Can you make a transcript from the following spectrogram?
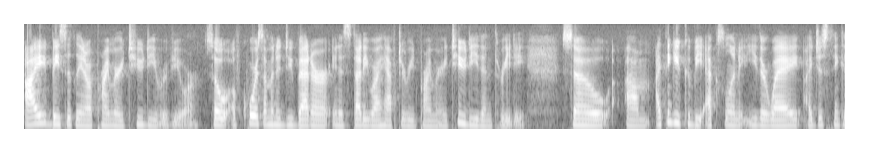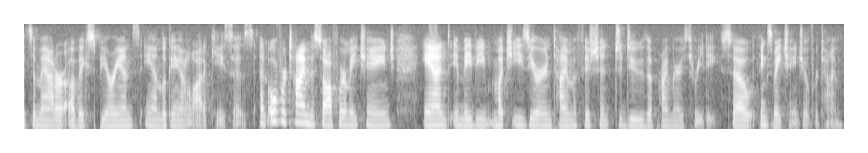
I basically am a primary 2D reviewer. So, of course, I'm going to do better in a study where I have to read primary 2D than 3D. So um, I think you could be excellent either way. I just think it's a matter of experience and looking at a lot of cases. And over time, the software may change and it may be much easier and time efficient to do the primary 3D. So things may change over time.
